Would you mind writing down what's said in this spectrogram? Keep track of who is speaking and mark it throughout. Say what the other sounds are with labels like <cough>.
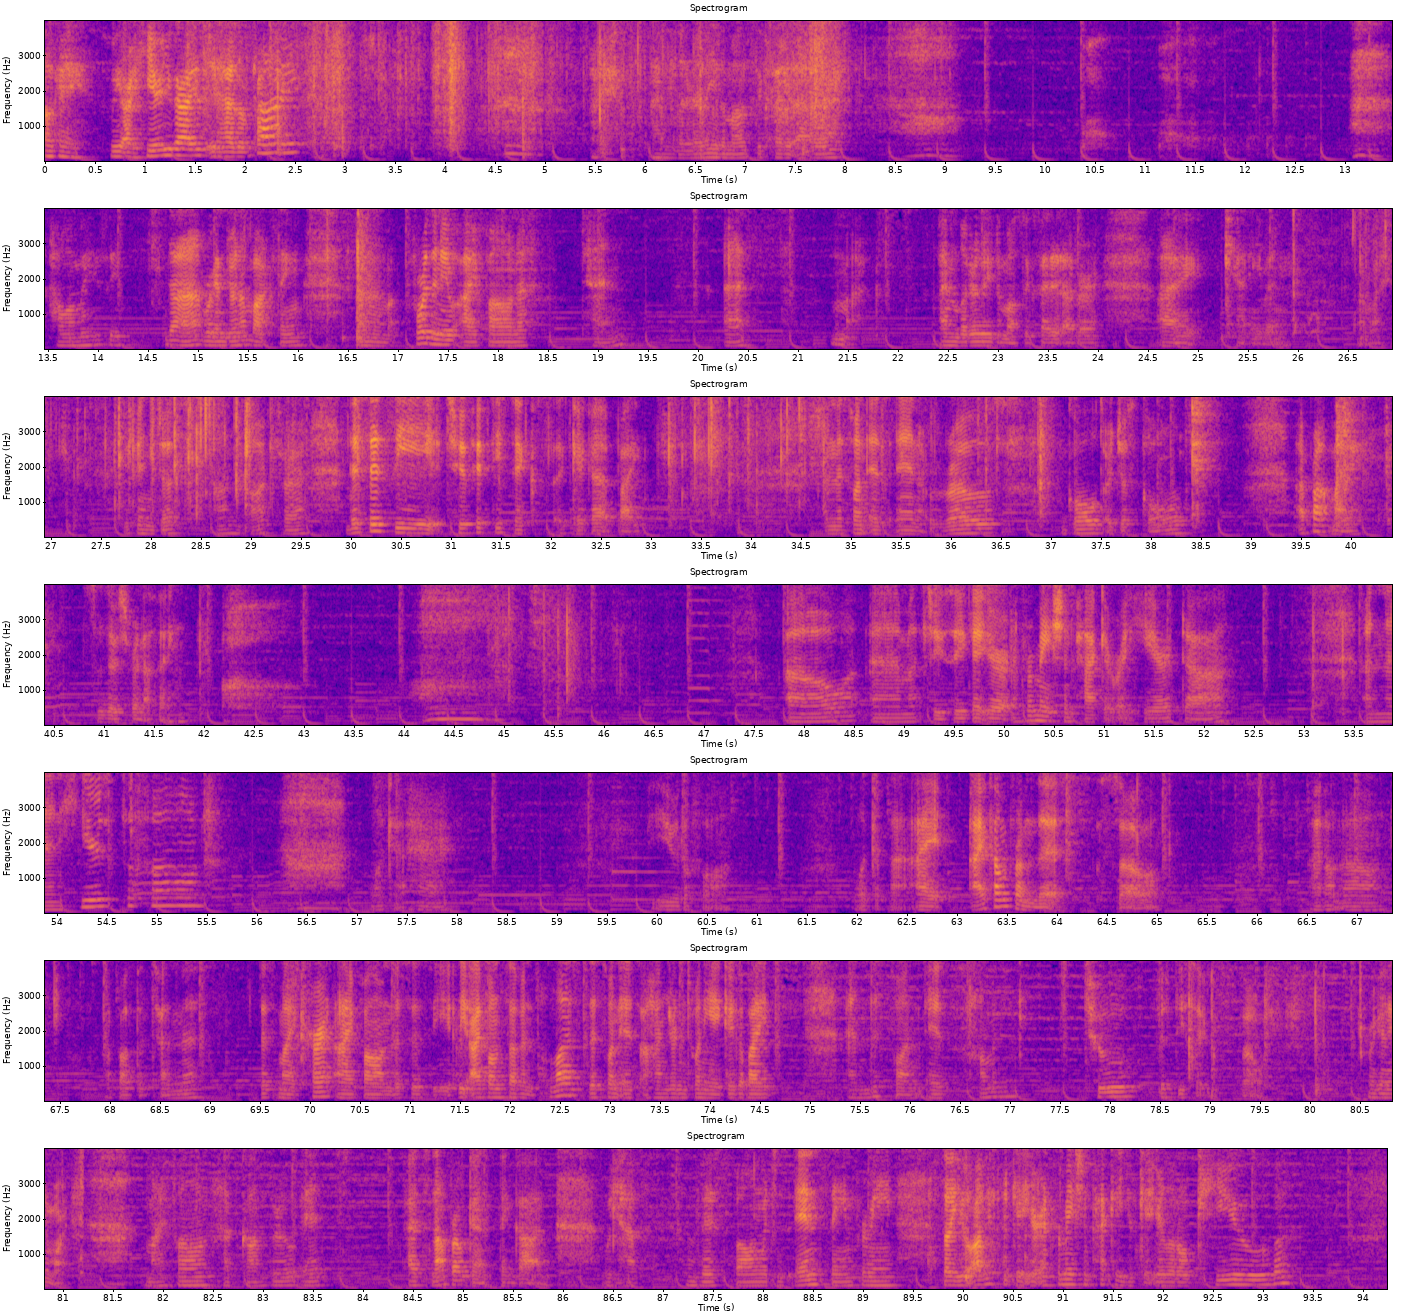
Speaker 1: Okay, we are here, you guys. It has arrived. Okay, I'm literally the most excited ever. <gasps> How amazing. Yeah, we're gonna do an unboxing um, for the new iPhone XS Max. I'm literally the most excited ever. I can't even. You can just unbox her. This is the 256 gigabytes. And this one is in rose gold or just gold. I brought my scissors for nothing. <gasps> OMG. So you get your information packet right here, duh. And then here's the phone. Look at her. Beautiful. Look at that. I I come from this, so I don't know about the 10ness. This is my current iPhone. This is the, the iPhone 7 Plus. This one is 128 gigabytes. And this one is how many? 256. So we're getting more. My phone has gone through it. It's not broken, thank God. We have this phone, which is insane for me. So you obviously get your information packet, you get your little cube,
